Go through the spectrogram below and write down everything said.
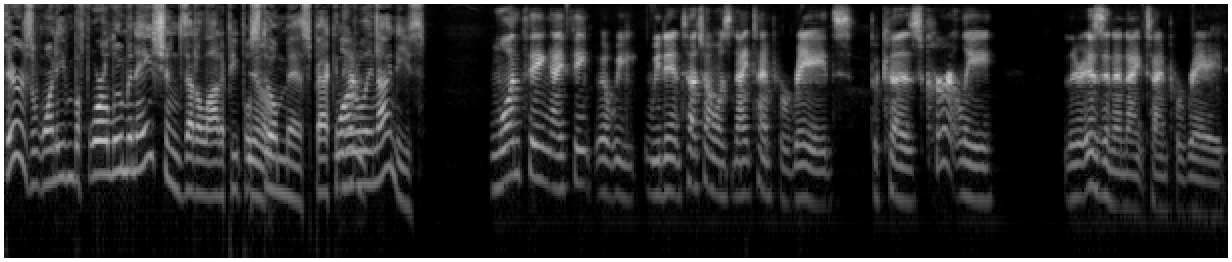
There's one even before Illuminations that a lot of people Yeah. still miss back in One- the early 90s. One thing I think that we we didn't touch on was nighttime parades because currently there isn't a nighttime parade,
